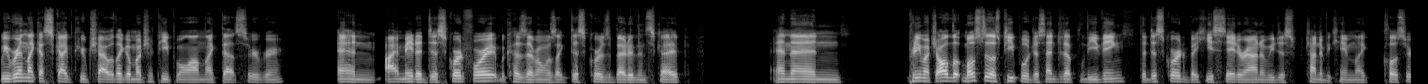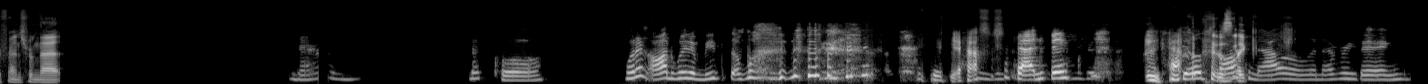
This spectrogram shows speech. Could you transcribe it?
we were in like a Skype group chat with like a bunch of people on like that server. And I made a Discord for it because everyone was like Discord's better than Skype. And then pretty much all the most of those people just ended up leaving the Discord, but he stayed around and we just kind of became like closer friends from that. Damn, that's cool. What an odd way to meet someone. yeah. Fanfic. Still it talk like now and everything.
